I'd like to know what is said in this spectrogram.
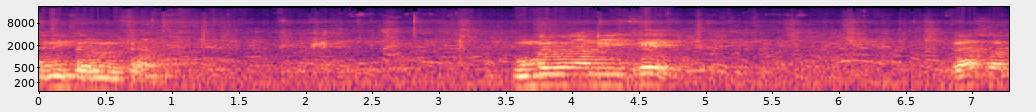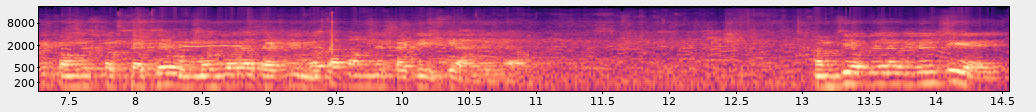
आणि तरुण मित्रांनो. मुंबईहून आम्ही इथे राष्ट्रवादी काँग्रेस पक्षाच्या उमेदवारासाठी मता मागण्यासाठी इथे आलेले आहोत. आमची आपल्याला विनंती आहे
